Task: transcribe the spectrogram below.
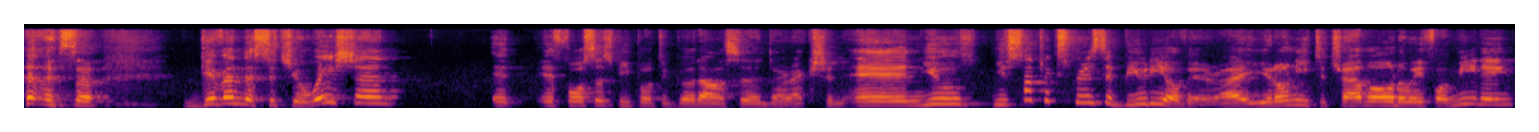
so given the situation, it, it forces people to go down a certain direction and you you start to experience the beauty of it right you don't need to travel all the way for a meeting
